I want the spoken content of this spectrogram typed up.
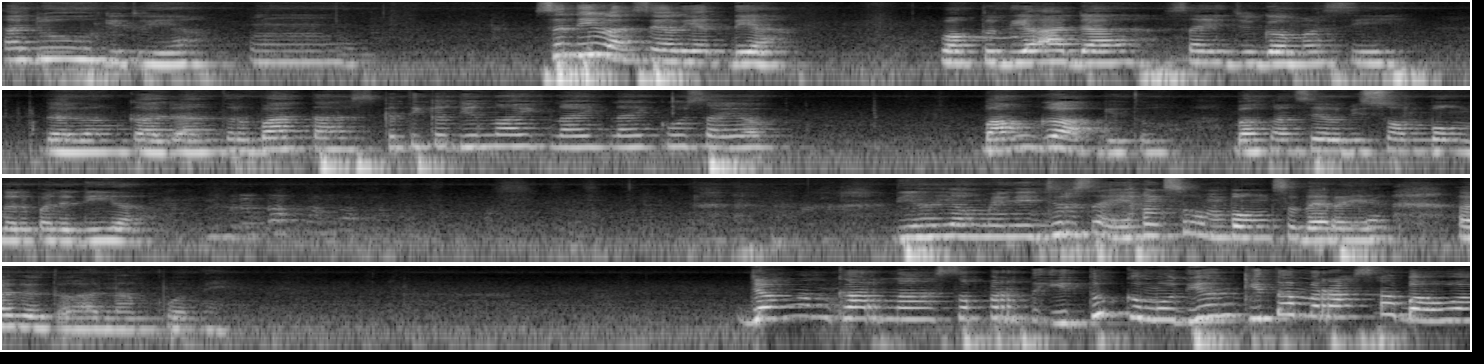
Aduh gitu ya. Hmm, sedih lah saya lihat dia. Waktu dia ada saya juga masih dalam keadaan terbatas. Ketika dia naik naik naik kok saya bangga gitu. Bahkan saya lebih sombong daripada dia dia yang manajer saya yang sombong saudara ya. Aduh Tuhan ampuni. Jangan karena seperti itu kemudian kita merasa bahwa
